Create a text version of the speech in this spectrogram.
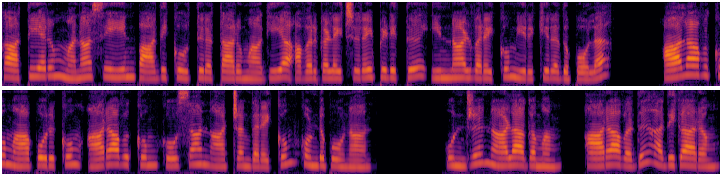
காத்தியரும் மனாசேயின் பாதிக்கு உத்திரத்தாருமாகிய அவர்களைச் சிறைப்பிடித்து இந்நாள் வரைக்கும் இருக்கிறது போல ஆலாவுக்கும் ஆபோருக்கும் ஆறாவுக்கும் கோசான் ஆற்றங்கரைக்கும் கொண்டு போனான். ஒன்று நாளாகமம். ஆறாவது அதிகாரம்.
